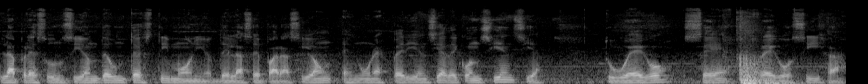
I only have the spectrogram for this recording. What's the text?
la presunción de un testimonio de la separación en una experiencia de conciencia, tu ego se regocija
